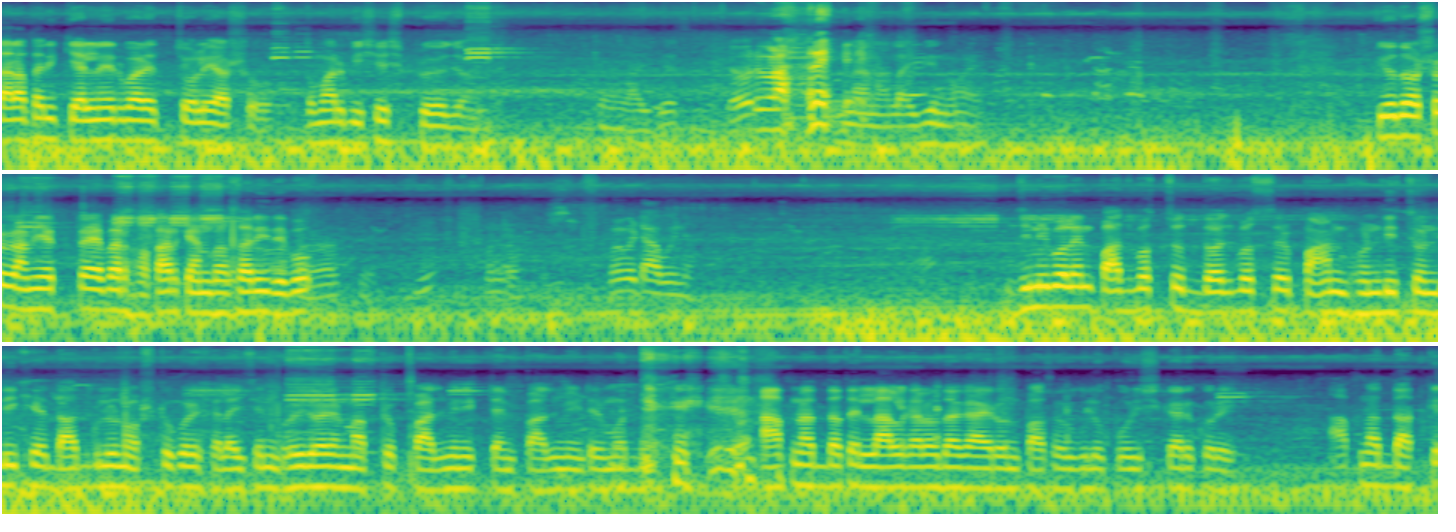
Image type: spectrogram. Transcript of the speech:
তাড়াতাড়ি ক্যালেনের বারে চলে আসো। তোমার বিশেষ প্রয়োজন। না না লাইভে নয়। প্রিয় দর্শক আমি একটা এবার হকার ক্যানভাসারই দেবো। না। যিনি বলেন পাঁচ বছর, দশ বছর পান ভন্ডি চন্ডি খেয়ে দাঁতগুলো নষ্ট করে ফেলাইছেন, ঘড়ি ধরেন মাত্র পাঁচ মিনিট টাইম পাঁচ মিনিটের মধ্যে আপনার দাঁতের লাল কালো দাগ আয়রন পাথরগুলো পরিষ্কার করে আপনার দাঁতকে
